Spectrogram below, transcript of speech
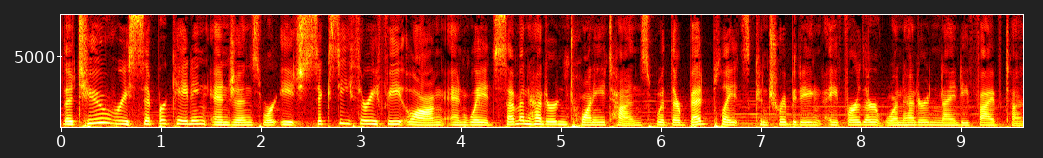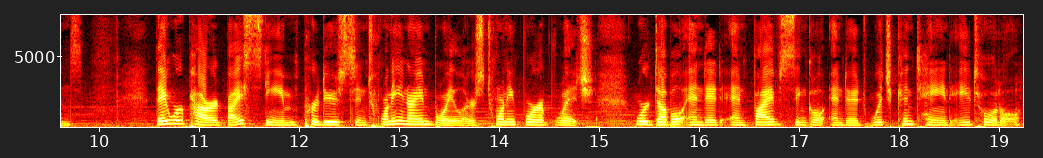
The two reciprocating engines were each 63 feet long and weighed 720 tons, with their bed plates contributing a further 195 tons. They were powered by steam produced in 29 boilers, 24 of which were double ended and 5 single ended, which contained a total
